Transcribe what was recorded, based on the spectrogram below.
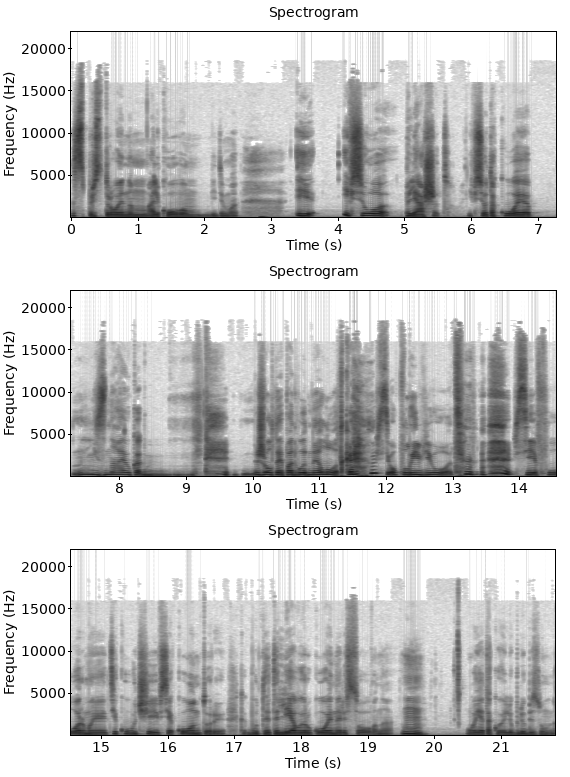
с пристроенным альковом, видимо. И, и все пляшет, и все такое не знаю, как желтая подводная лодка, все плывет, все формы текучие, все контуры, как будто это левой рукой нарисовано. М-м. Ой, я такое люблю безумно.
